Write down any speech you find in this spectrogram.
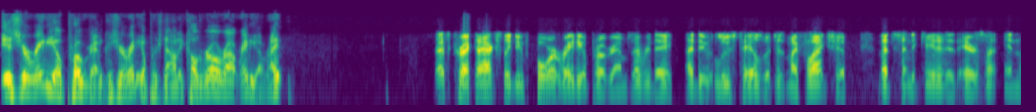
is your radio program because you're a radio personality called Rural Route Radio, right? That's correct. I actually do four radio programs every day. I do Loos Tales, which is my flagship. That's syndicated. It airs in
